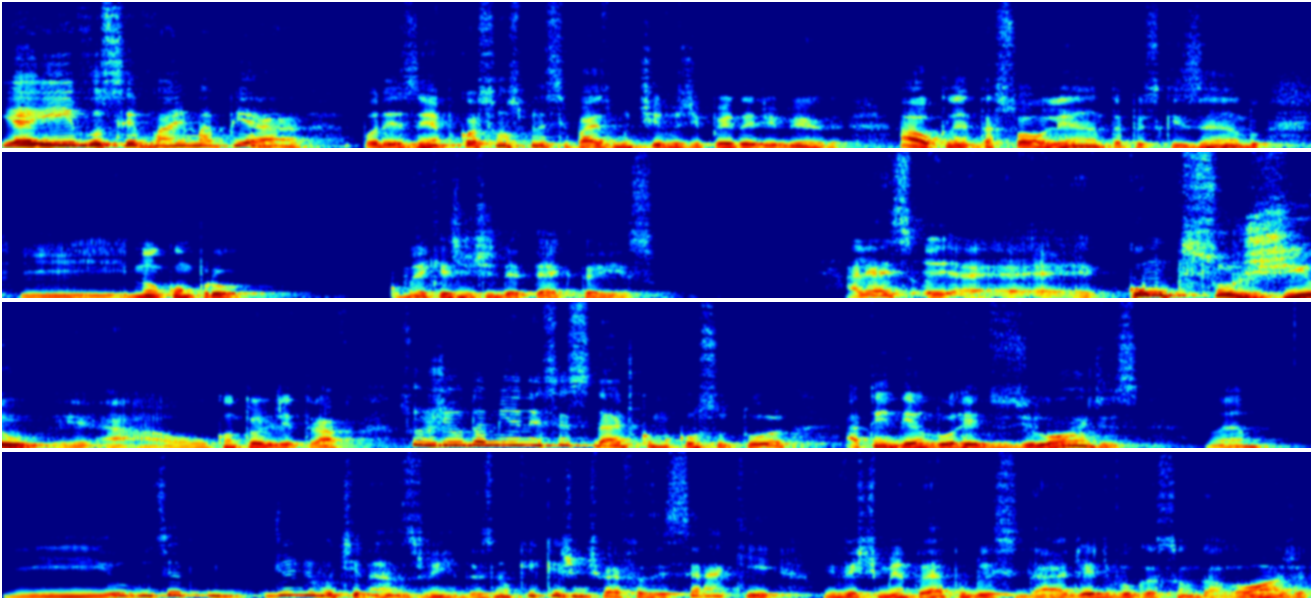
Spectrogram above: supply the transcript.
E aí você vai mapear, por exemplo, quais são os principais motivos de perda de venda. Ah, o cliente está só olhando, está pesquisando e não comprou. Como é que a gente detecta isso? Aliás, é, é, é, como que surgiu o controle de tráfego? Surgiu da minha necessidade como consultor, atendendo redes de lojas, não é? e eu dizia, de onde eu vou tirar as vendas? O que, que a gente vai fazer? Será que o investimento é publicidade, é divulgação da loja,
